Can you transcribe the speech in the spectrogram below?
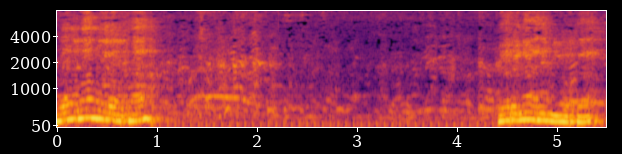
Wala ya Pak? Meron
